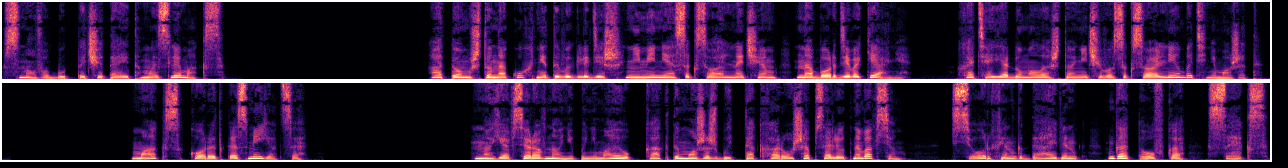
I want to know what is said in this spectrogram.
Снова будто читает мысли Макс. О том, что на кухне ты выглядишь не менее сексуально, чем на борде в океане. Хотя я думала, что ничего сексуальнее быть не может. Макс коротко смеется. Но я все равно не понимаю, как ты можешь быть так хорош абсолютно во всем. Сёрфинг, дайвинг, готовка, секс.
